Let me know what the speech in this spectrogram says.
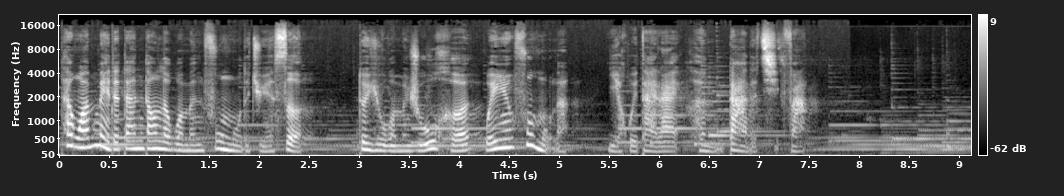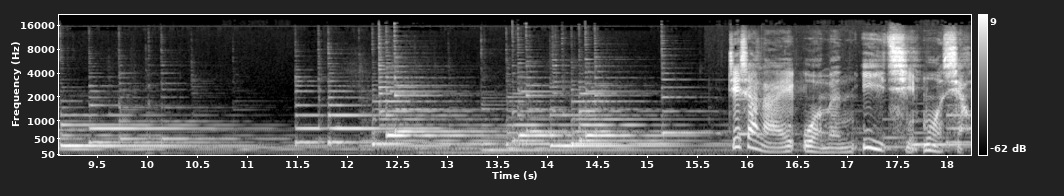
他完美的担当了我们父母的角色，对于我们如何为人父母呢，也会带来很大的启发。接下来，我们一起默想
